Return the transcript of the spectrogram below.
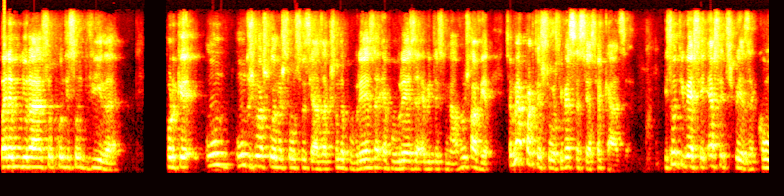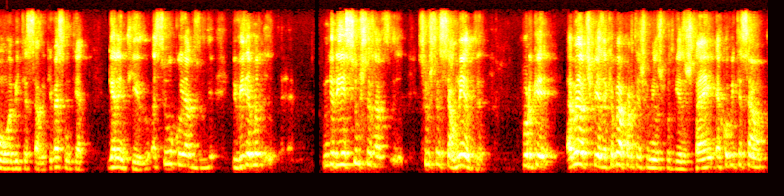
para melhorar a sua condição de vida. Porque um, um dos maiores problemas que estão associados à questão da pobreza é a pobreza habitacional. Vamos lá ver. Se a maior parte das pessoas tivesse acesso a casa e se não tivessem esta despesa com habitação e tivessem um teto garantido, a sua qualidade de vida melhoraria substancialmente. Porque a maior despesa que a maior parte das famílias portuguesas tem é com habitação.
